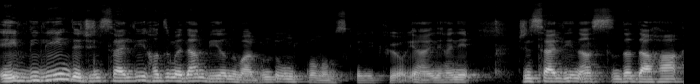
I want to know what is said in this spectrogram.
evliliğin de cinselliği hadım eden bir yanı var. Bunu da unutmamamız gerekiyor. Yani hani cinselliğin aslında daha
